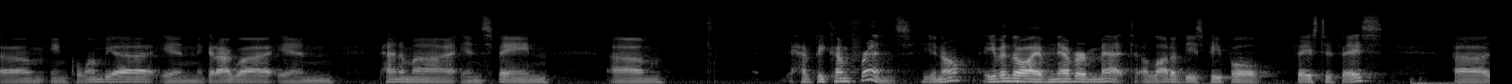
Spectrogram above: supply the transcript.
um, in Colombia, in Nicaragua, in Panama, in Spain, um, have become friends. You know, even though I have never met a lot of these people face to face, uh,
